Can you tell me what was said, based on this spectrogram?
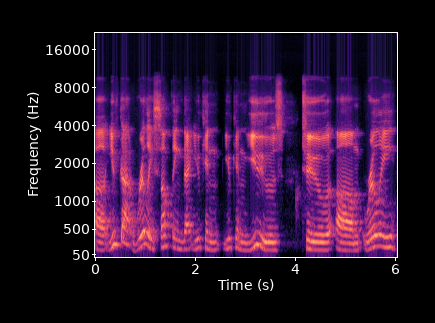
uh, you've got really something that you can you can use to um, really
